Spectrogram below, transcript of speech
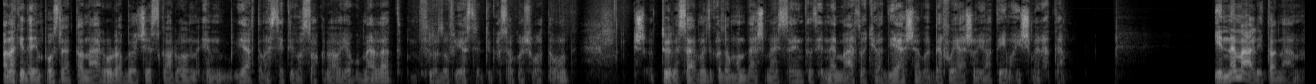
Annak idején Poszler tanár úr, a bölcsészkaron, én jártam esztétika szakra a jog mellett, filozófia esztétika szakos voltam ott, és tőle származik az a mondás, mely szerint azért nem árt, hogyha a diásságot befolyásolja a téma ismerete. Én nem állítanám,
